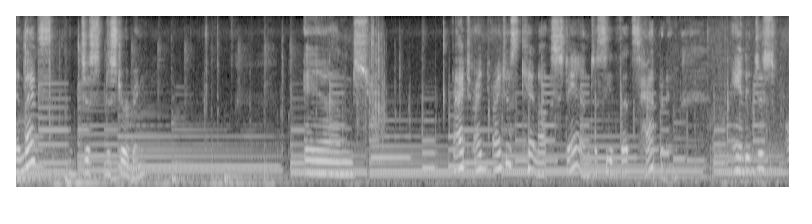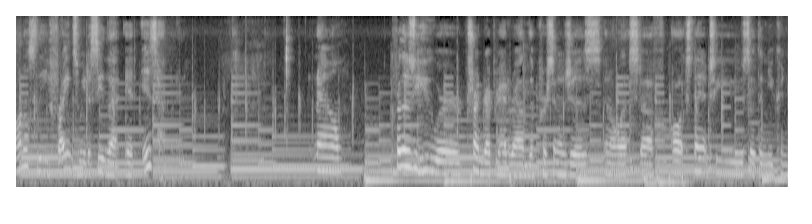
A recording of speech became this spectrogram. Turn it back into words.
And that's just disturbing. And I, I, I just cannot stand to see that that's happening. And it just honestly frightens me to see that it is happening. Now, for those of you who are trying to wrap your head around the percentages and all that stuff, I'll explain it to you so then you can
